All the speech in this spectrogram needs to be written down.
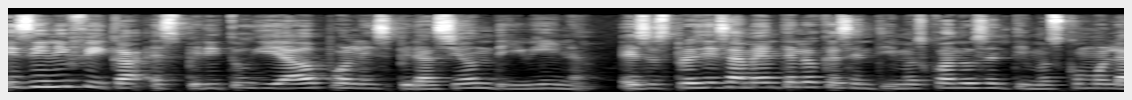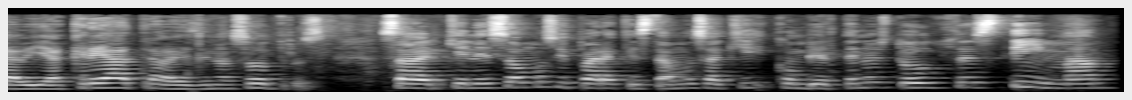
y significa espíritu guiado por la inspiración divina. Eso es precisamente lo que sentimos cuando sentimos como la vida crea a través de nosotros. Saber quiénes somos y para qué estamos aquí convierte nuestra autoestima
